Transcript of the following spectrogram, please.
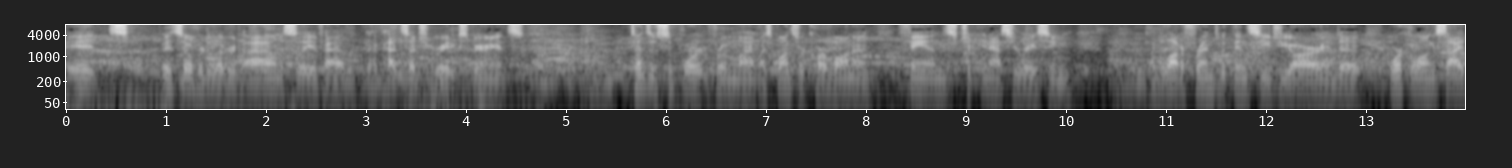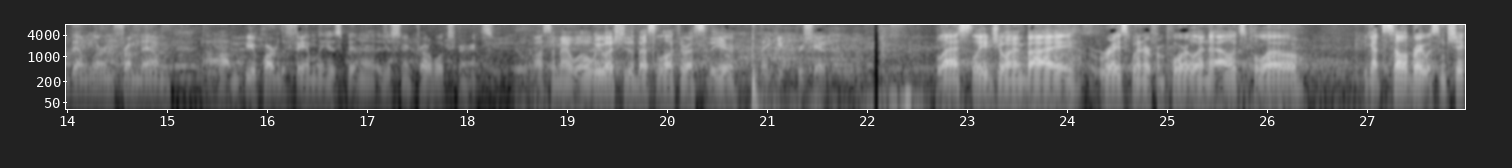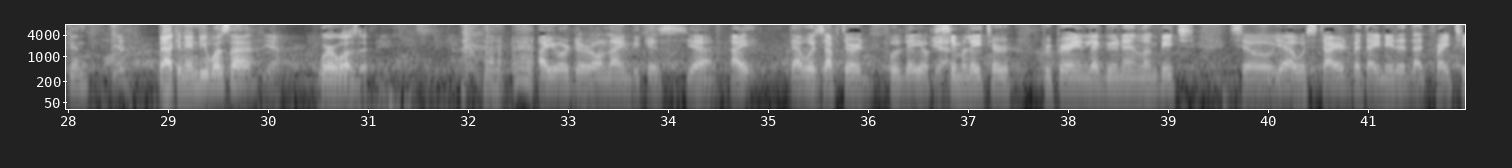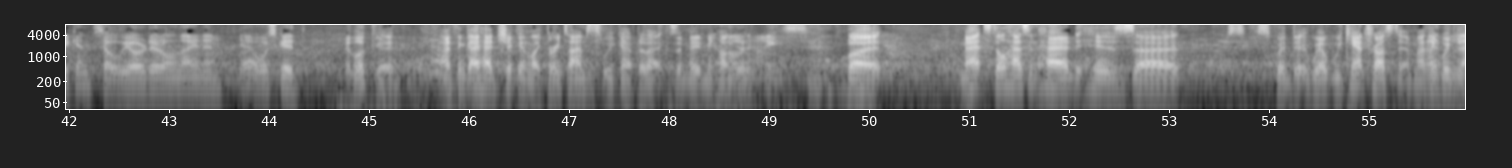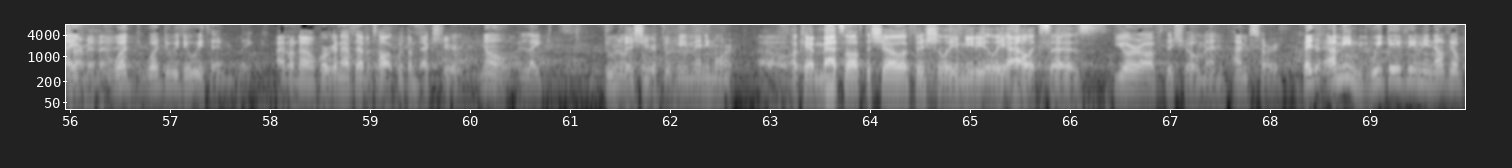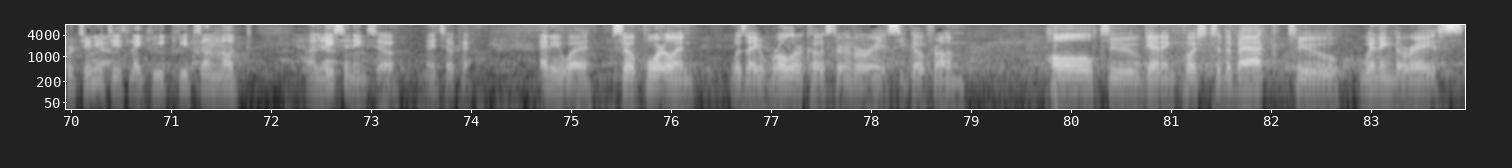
It's it's over delivered. I honestly have, have, have had such a great experience. Um, tons of support from my, my sponsor Carvana, fans, Chip Ganassi Racing, I have a lot of friends within CGR, and to work alongside them, learn from them, um, be a part of the family has been a, just an incredible experience. Awesome, man. Well, we wish you the best of luck the rest of the year. Thank you. Appreciate it. Lastly, joined by race winner from Portland, Alex Palou. You got to celebrate with some chicken? Yeah. Back in Indy, was that? Yeah. Where was it? I ordered online because, yeah, I that was after a full day of Yeah. simulator preparing Laguna and Long Beach. So yeah, I was tired, but I needed that fried chicken, so we ordered online, and yeah, it was good. It looked good. I think I had chicken like three times this week after that because it made me hungry. Oh, nice. But Matt still hasn't had his uh, squid. Di- we, we can't trust him. I think we've Like, determined that. What what do we do with him? Like I don't know. We're gonna have to have a talk with him next year. no, like do Or not talk year. to him anymore. Oh, okay. Matt's off the show officially. Immediately, Alex says. You're off the show, man. I'm sorry, but I mean, we gave him enough opportunities. Like he keeps on not uh, listening, so it's okay. Anyway, so Portland was a roller coaster of a race. You go from pole to getting pushed to the back to winning the race.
